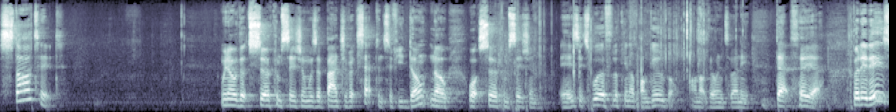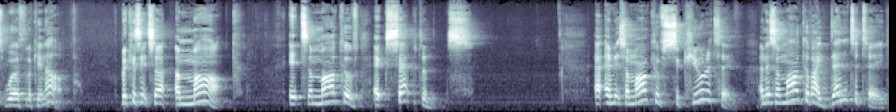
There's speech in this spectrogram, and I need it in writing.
started. We know that circumcision was a badge of acceptance. If you don't know what circumcision is, it's worth looking up on Google. I'm not going into any depth here. But it is worth looking up because it's a, a mark it's a mark of acceptance. And it's a mark of security. And it's a mark of identity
